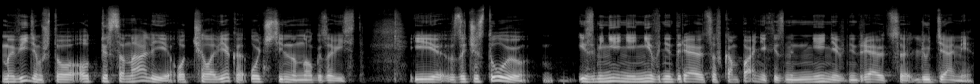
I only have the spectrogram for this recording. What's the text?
мы видим, что от персоналии, от человека очень сильно много зависит. И зачастую изменения не внедряются в компаниях, изменения внедряются людьми.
